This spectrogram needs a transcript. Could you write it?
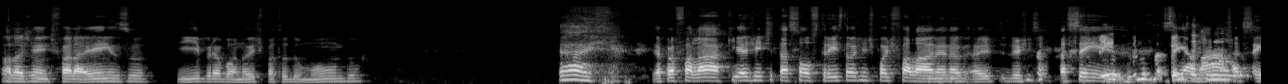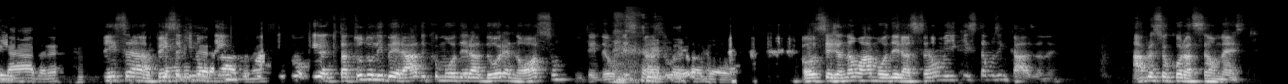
Fala, gente. Fala, Enzo. Ibra, boa noite para todo mundo. Ai, é para falar aqui, a gente tá só os três, então a gente pode falar, né? A gente tá sem, pensa, sem pensa amarra, não, sem nada, né? Pensa, pensa que não tem. Né? Que, que tá tudo liberado, que o moderador é nosso, entendeu? Nesse caso, eu. tá Ou seja, não há moderação e que estamos em casa, né? Abra seu coração, mestre.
